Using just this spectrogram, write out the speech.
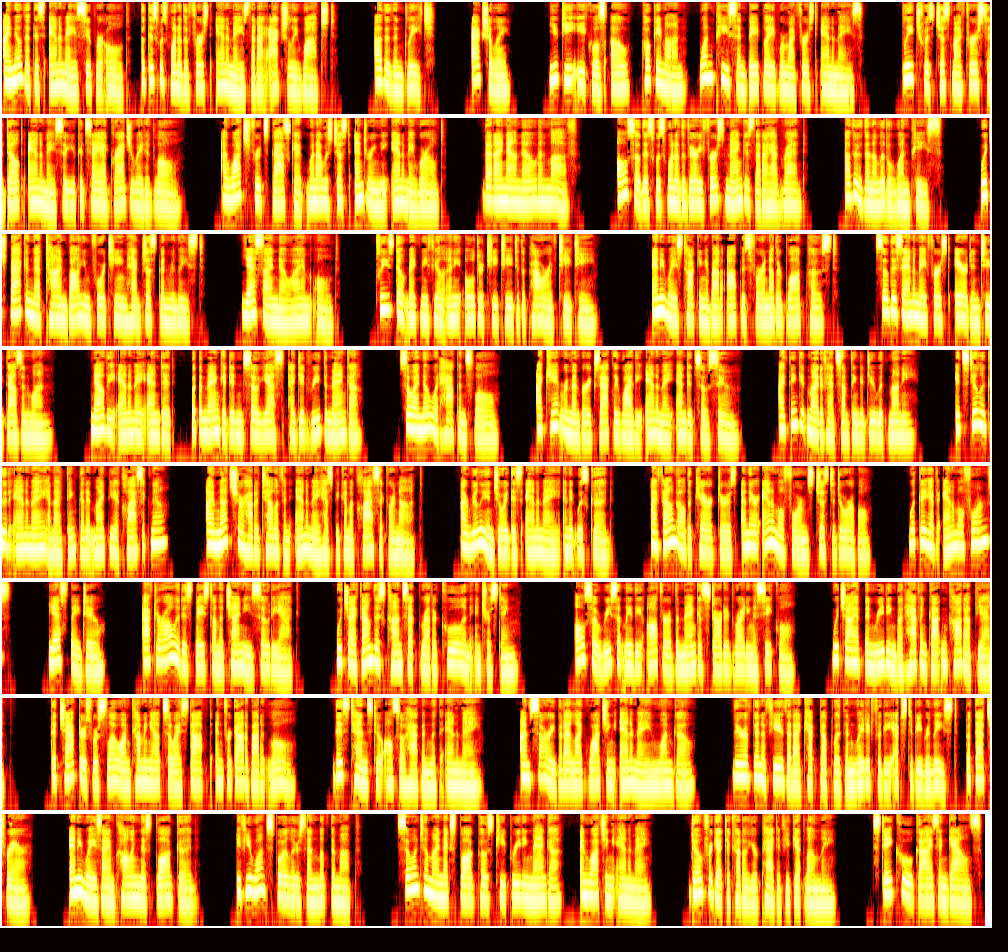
I know that this anime is super old, but this was one of the first animes that I actually watched. Other than Bleach. Actually, Yu-Gi equals O, Pokemon, One Piece, and Beyblade were my first animes. Bleach was just my first adult anime, so you could say I graduated lol. I watched Fruits Basket when I was just entering the anime world. That I now know and love. Also, this was one of the very first mangas that I had read. Other than a little One Piece. Which back in that time, Volume 14 had just been released. Yes, I know I am old. Please don't make me feel any older, TT to the power of TT. Anyways, talking about OP is for another blog post. So, this anime first aired in 2001. Now the anime ended, but the manga didn't, so yes, I did read the manga. So I know what happens, lol. I can't remember exactly why the anime ended so soon. I think it might have had something to do with money. It's still a good anime, and I think that it might be a classic now. I am not sure how to tell if an anime has become a classic or not. I really enjoyed this anime, and it was good. I found all the characters and their animal forms just adorable. What they have animal forms? Yes, they do. After all, it is based on the Chinese zodiac. Which I found this concept rather cool and interesting. Also, recently, the author of the manga started writing a sequel. Which I have been reading but haven't gotten caught up yet. The chapters were slow on coming out, so I stopped and forgot about it, lol. This tends to also happen with anime. I'm sorry, but I like watching anime in one go. There have been a few that I kept up with and waited for the EPs to be released, but that's rare. Anyways, I am calling this blog good. If you want spoilers, then look them up. So until my next blog post, keep reading manga and watching anime. Don't forget to cuddle your pet if you get lonely. Stay cool, guys and gals.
